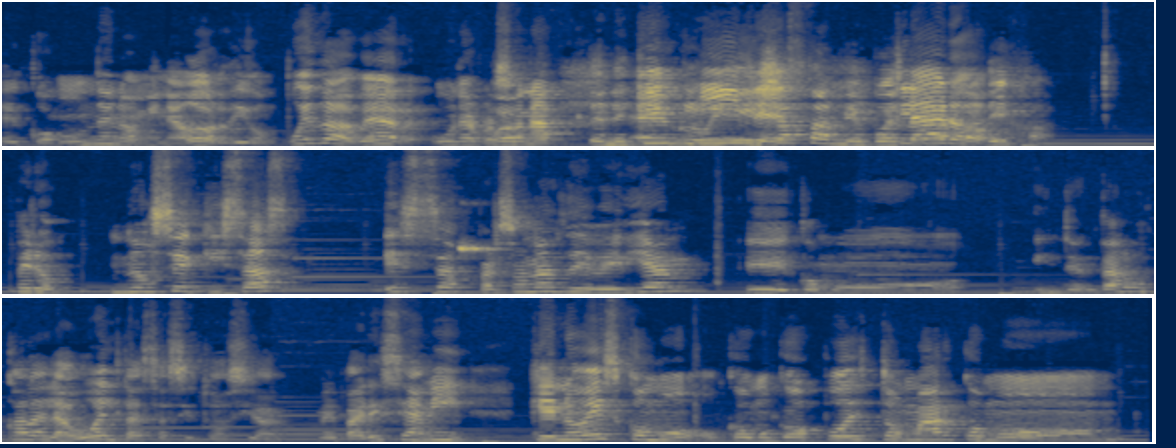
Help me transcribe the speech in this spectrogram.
el común denominador. Digo, puede haber una persona, Bueno, tenés que incluir, miles. ellas también pueden Claro. tener pareja. pero no sé, quizás esas personas deberían eh, como intentar buscarle la vuelta a esa situación. Me parece a mí que no es como, como que vos podés tomar como,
